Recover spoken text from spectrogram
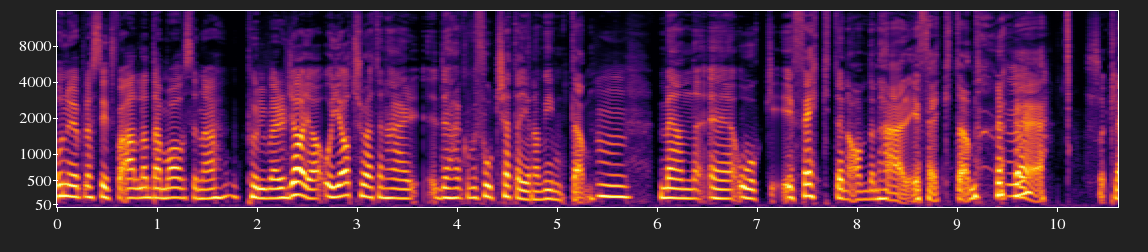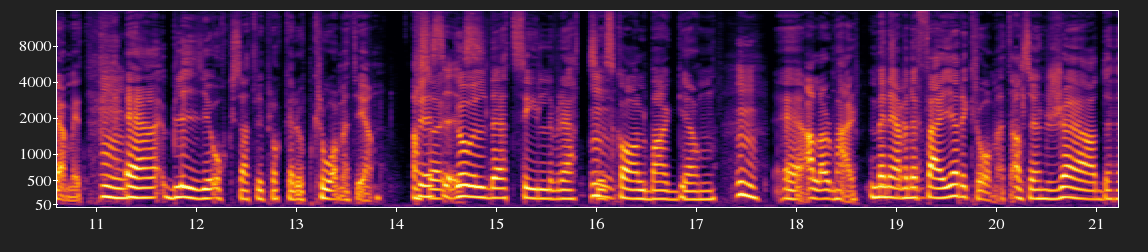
och nu är plötsligt får alla damma av sina pulver. Ja, ja, och jag tror att den här, den här kommer fortsätta genom vintern. Mm. Men, eh, och effekten av den här effekten, så klämmigt, Mm. eh, blir ju också att vi plockar upp kromet igen. Alltså Precis. guldet, silvret, Mm. skalbaggen, Mm. eh, alla de här. Men även det färgade kromet, alltså en röd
